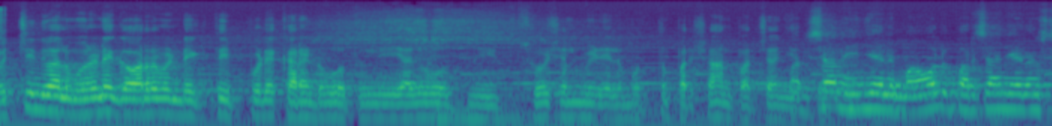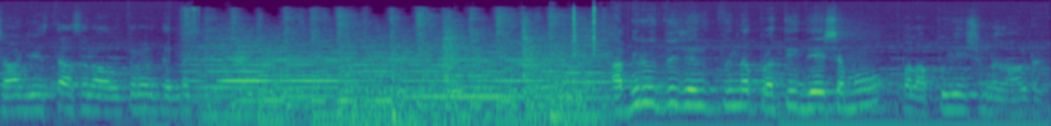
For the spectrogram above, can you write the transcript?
వచ్చింది వాళ్ళు మొన్ననే గవర్నమెంట్ ఎక్కితే ఇప్పుడే కరెంట్ పోతుంది అది పోతుంది సోషల్ మీడియాలో మొత్తం పరిశాన్ పరిశాన్ పరిశాన్ ఏం చేయాలి? మామూలు పరిశాన్ చేయడం స్టార్ట్ చేస్తే అసలు అవతల దెబ్బ అభివృద్ధి చెందుతున్న ప్రతి దేశము వాళ్ళు అప్పు చేసి ఉన్నది ఆల్రెడీ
